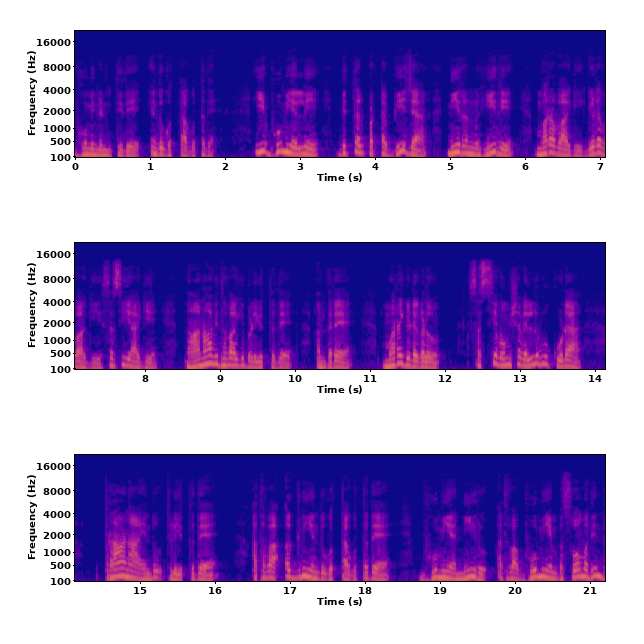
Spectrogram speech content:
ಭೂಮಿ ನಿಂತಿದೆ ಎಂದು ಗೊತ್ತಾಗುತ್ತದೆ. ಈ ಭೂಮಿಯಲ್ಲಿ ಬಿತ್ತಲ್ಪಟ್ಟ ಬೀಜ ನೀರನ್ನು ಹೀರಿ ಮರವಾಗಿ, ಗಿಡವಾಗಿ, ಸಸಿಯಾಗಿ ನಾನಾ ವಿಧವಾಗಿ ಬೆಳೆಯುತ್ತದೆ. ಅಂದರೆ ಮರಗಿಡಗಳು, ಸಸ್ಯವಂಶವೆಲ್ಲವೂ ಕೂಡ ಪ್ರಾಣ ಎಂದು ತಿಳಿಯುತ್ತದೆ ಅಥವಾ ಅಗ್ನಿ ಎಂದು ಗೊತ್ತಾಗುತ್ತದೆ. ಭೂಮಿಯ ನೀರು ಅಥವಾ ಭೂಮಿ ಎಂಬ ಸೋಮದಿಂದ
